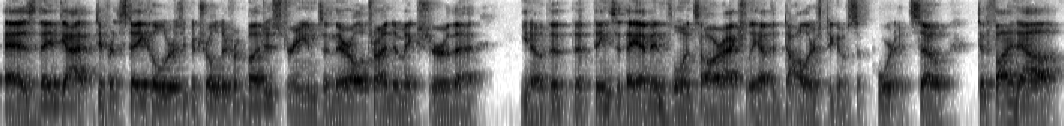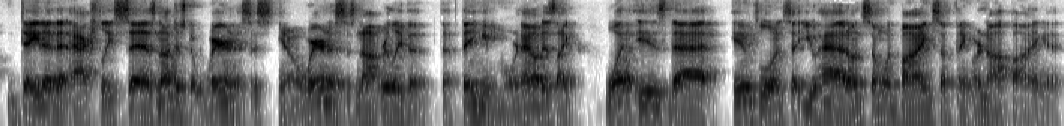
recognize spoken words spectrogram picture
as they've got different stakeholders who control different budget streams, and they're all trying to make sure that you know the the things that they have influence are actually have the dollars to go support it. So to find out data that actually says not just awareness is you know awareness is not really the the thing anymore. Now it is like what is that influence that you had on someone buying something or not buying it.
